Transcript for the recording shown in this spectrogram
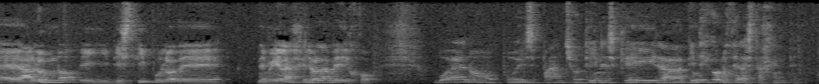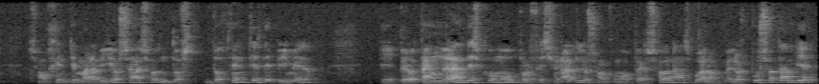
eh, alumno y discípulo de, Miguel Ángel Ola, me dijo, bueno, pues Pancho, tienes que ir a... tienes que conocer a esta gente. Son gente maravillosa, son dos, docentes de primera, eh, pero tan grandes como profesionales lo son como personas. Bueno, me los puso tan bien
